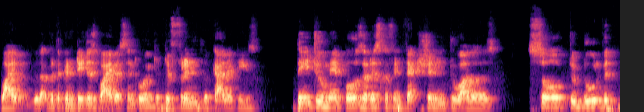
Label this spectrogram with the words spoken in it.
with a contagious virus and going to different localities, they too may pose a risk of infection to others. So to deal with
